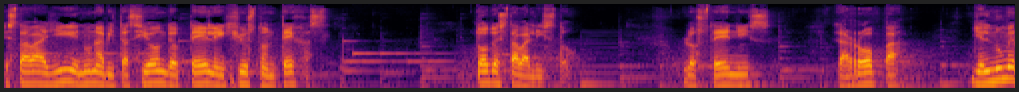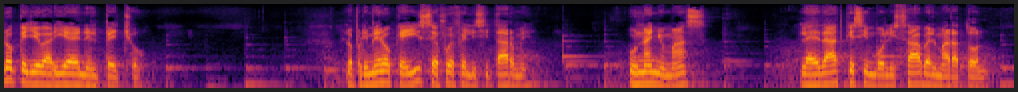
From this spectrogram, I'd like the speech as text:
Estaba allí en una habitación de hotel en Houston, Texas. Todo estaba listo. Los tenis, la ropa y el número que llevaría en el pecho. Lo primero que hice fue felicitarme. Un año más, la edad que simbolizaba el maratón.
